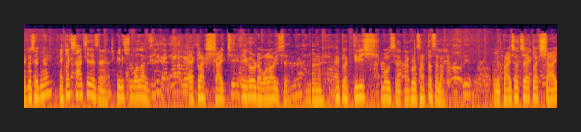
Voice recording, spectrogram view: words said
এক লাখ ষাট না? এক লাখ ষাট চেয়েছে তিরিশ বললাম এক লাখ ষাট এগারোটা বলা হয়েছে। এক লাখ তিরিশ বলছে তারপর ছাড়তেছে না। প্রাইস হচ্ছে এক লাখ ষাট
